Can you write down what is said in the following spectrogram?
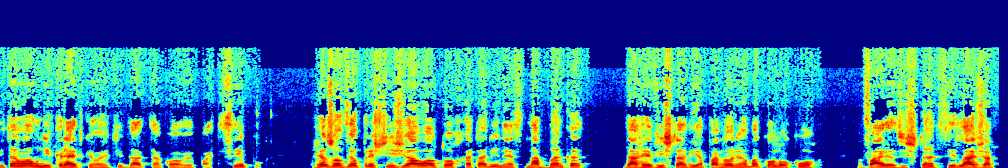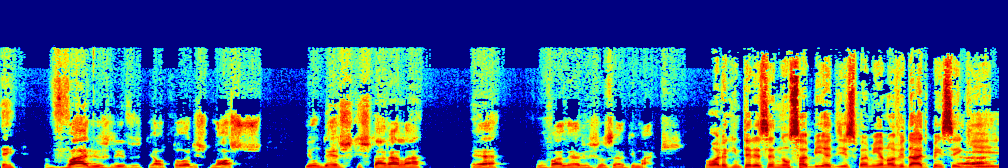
Então, a Unicred, que é uma entidade da qual eu participo, resolveu prestigiar o autor catarinense. Na banca da revistaria Panorama, colocou várias estantes e lá já tem vários livros de autores nossos, e um deles que estará lá é o Valério José de Matos. Olha que interessante, não sabia disso, para mim é novidade, pensei é. que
